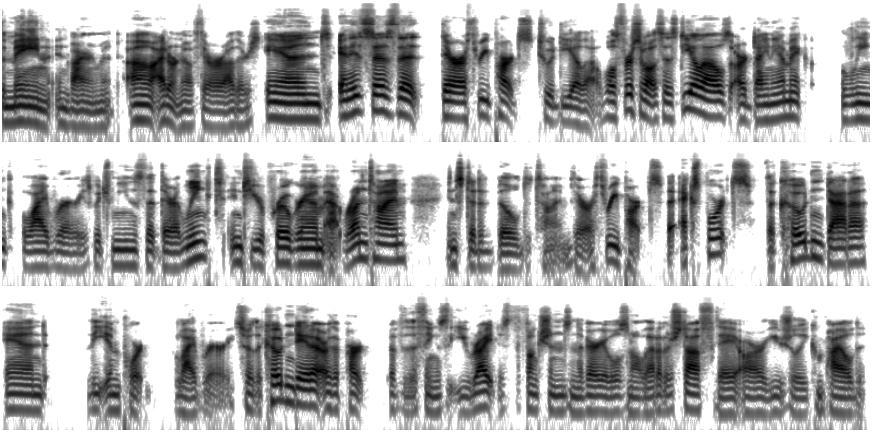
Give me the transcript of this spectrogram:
the main environment. Uh, I don't know if there are others. And and it says that there are three parts to a DLL. Well, first of all, it says DLLs are dynamic link libraries, which means that they're linked into your program at runtime instead of build time. There are three parts the exports, the code and data, and the import library. So the code and data are the part of the things that you write, is the functions and the variables and all that other stuff. They are usually compiled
